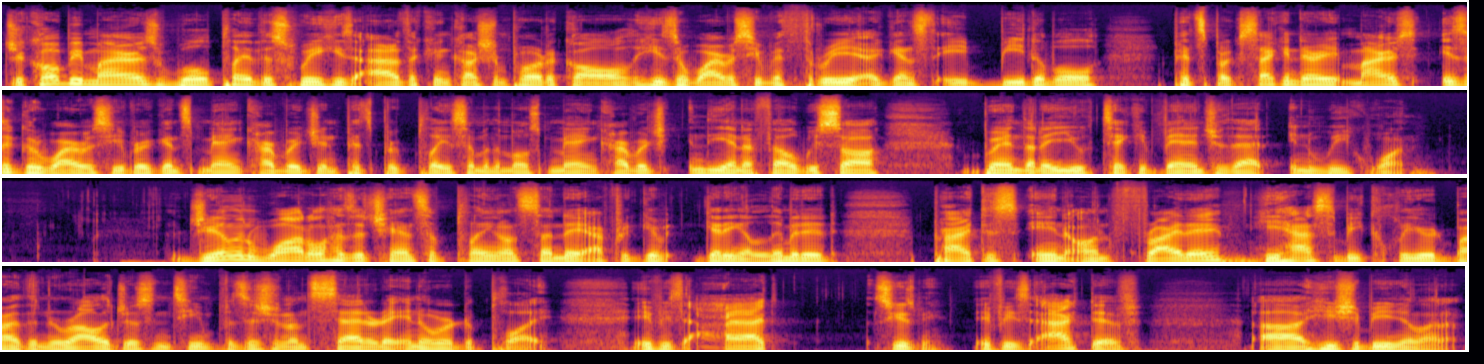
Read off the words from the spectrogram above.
Jakobi Meyers will play this week. He's out of the concussion protocol. He's a wide receiver three against a beatable Pittsburgh secondary. Meyers is a good wide receiver against man coverage, and Pittsburgh plays some of the most man coverage in the NFL. We saw Brandon Aiyuk take advantage of that in week one. Jaylen Waddle has a chance of playing on Sunday after give, getting a limited practice in on Friday. He has to be cleared by the neurologist and team physician on Saturday in order to play. If he's act, excuse me, if he's active, uh, he should be in your lineup.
